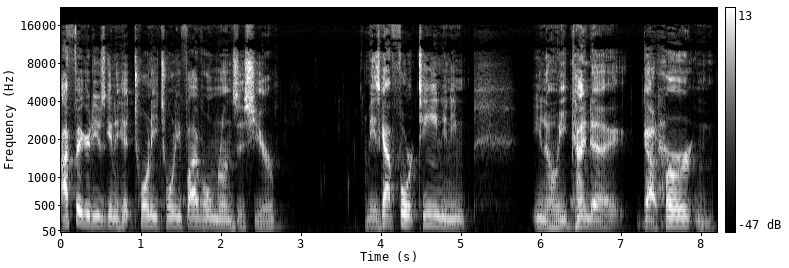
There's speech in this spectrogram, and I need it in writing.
I figured he was going to hit 20, 25 home runs this year. I mean, he's got 14 and he, you know, he kind of got hurt and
